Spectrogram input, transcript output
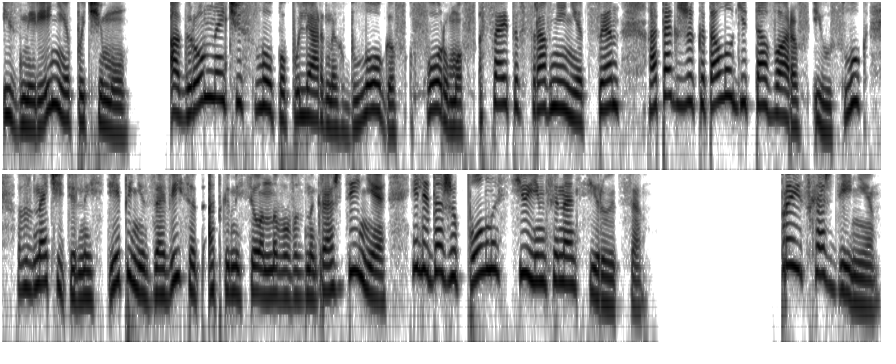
Измерение «почему». Огромное число популярных блогов, форумов, сайтов сравнения цен, а также каталоги товаров и услуг в значительной степени зависят от комиссионного вознаграждения или даже полностью им финансируются. Происхождение.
